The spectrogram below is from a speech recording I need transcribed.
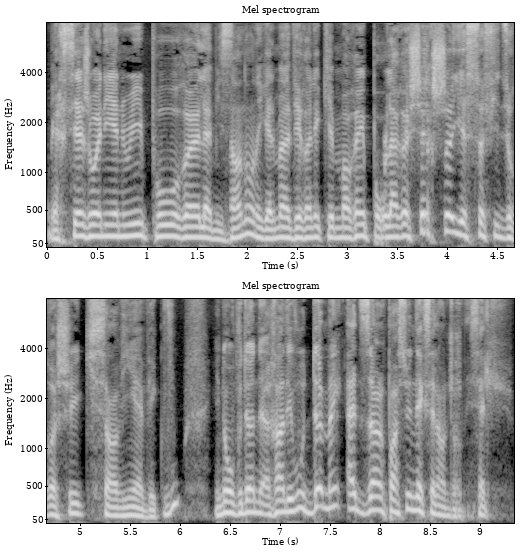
Merci à Joanie Henry pour euh, la mise en onde, également à Véronique Morin pour la recherche. Il y a Sophie Durocher qui s'en vient avec vous. Et nous, on vous donne rendez-vous demain à 10h. Passez une excellente journée. Salut.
